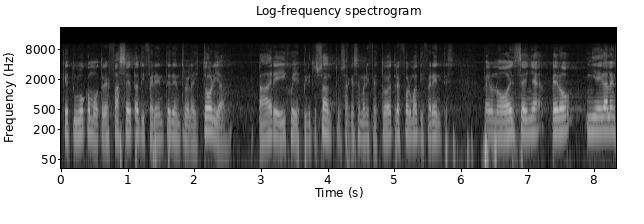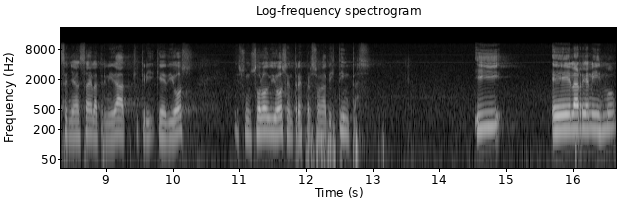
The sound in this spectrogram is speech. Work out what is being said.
que tuvo como tres facetas diferentes dentro de la historia, Padre, Hijo y Espíritu Santo, o sea que se manifestó de tres formas diferentes, pero no enseña, pero niega la enseñanza de la Trinidad, que, que Dios es un solo Dios en tres personas distintas. Y el arrianismo,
